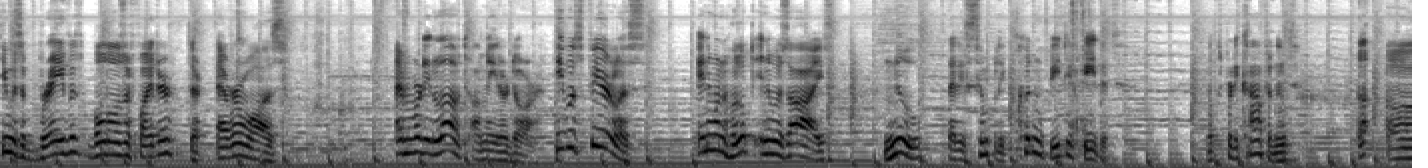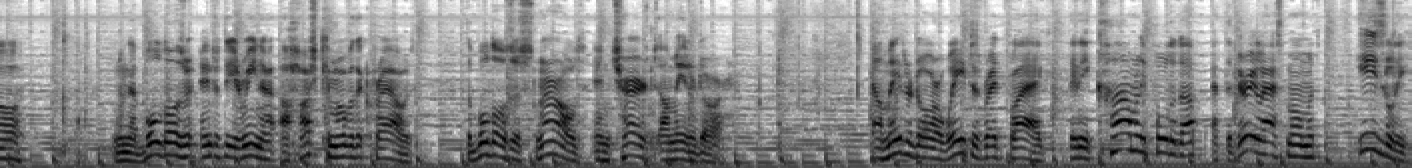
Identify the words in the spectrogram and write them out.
He was the bravest bulldozer fighter there ever was. Everybody loved El Matador. He was fearless. Anyone who looked into his eyes knew that he simply couldn't be defeated. Looks pretty confident. Uh-oh. When the bulldozer entered the arena, a hush came over the crowd. The bulldozer snarled and charged El Matador. El Matador waved his red flag, then he calmly pulled it up at the very last moment, easily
